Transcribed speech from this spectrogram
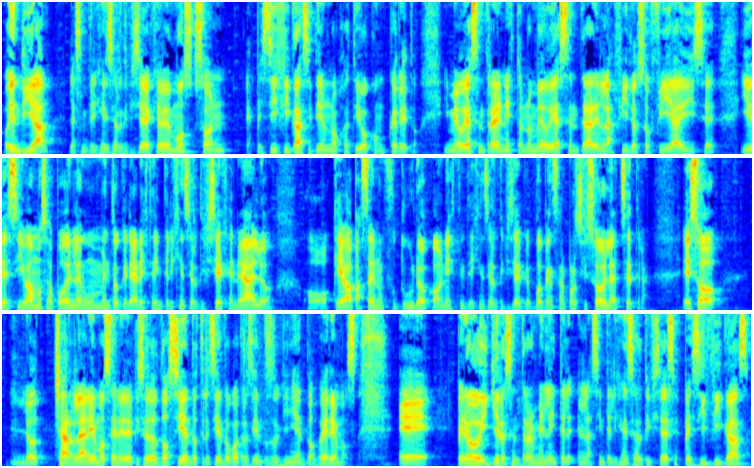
Hoy en día las inteligencias artificiales que vemos son específicas y tienen un objetivo concreto. Y me voy a centrar en esto, no me voy a centrar en la filosofía y, y de si vamos a poder en algún momento crear esta inteligencia artificial general o, o qué va a pasar en un futuro con esta inteligencia artificial que puede pensar por sí sola, etc. Eso lo charlaremos en el episodio 200, 300, 400 o 500, veremos. Eh, pero hoy quiero centrarme en, las inteligencias artificiales específicas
